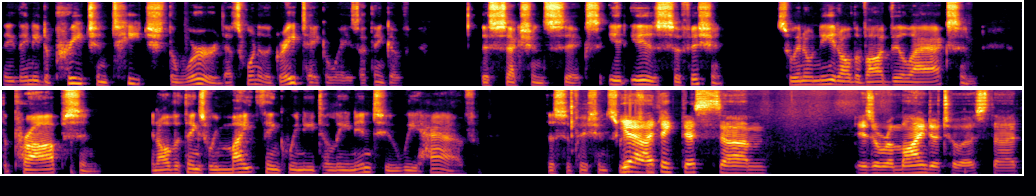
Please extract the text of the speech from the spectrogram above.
They they need to preach and teach the word. That's one of the great takeaways, I think, of this section six. It is sufficient. So we don't need all the vaudeville acts and the props and and all the things we might think we need to lean into. We have the sufficient scriptures. Yeah, I think this um, is a reminder to us that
